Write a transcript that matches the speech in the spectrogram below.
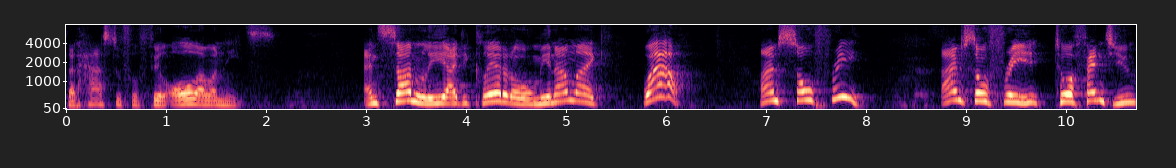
that has to fulfill all our needs. And suddenly I declared it over me, and I'm like, wow, I'm so free. I'm so free to offend you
